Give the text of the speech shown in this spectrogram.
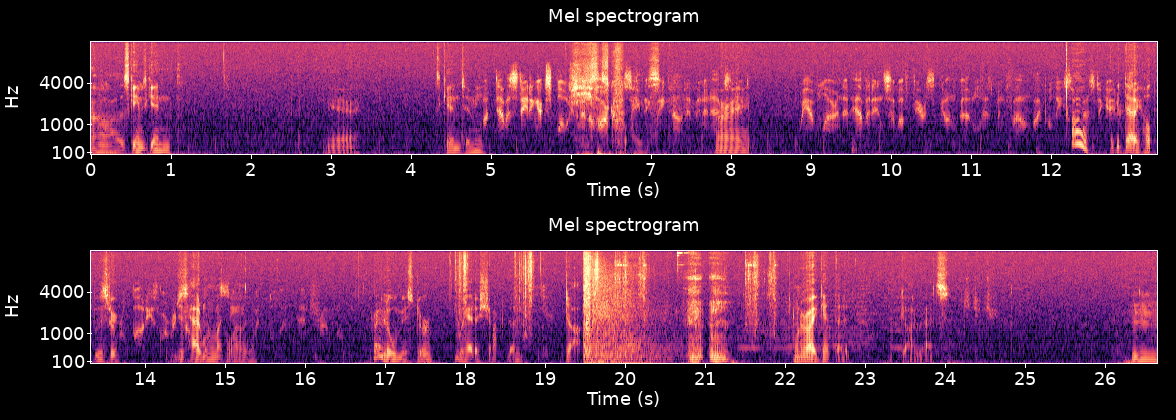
oh, this game's getting Yeah. It's getting to me. A devastating explosion in the Jesus Christ. seemingly not have been an All accident. right. We have learned that evidence of a fierce gun battle has been found by police Oh, look at that, a health booster. Several bodies were We just had one like a while ago. with bullet and shrapnel. Hello, mister. You had a shotgun. Duh. Where do I get that. God rats. Hmm.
